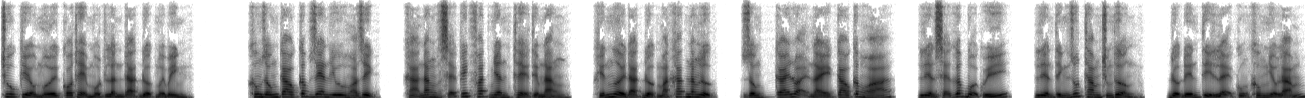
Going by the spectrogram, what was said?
Chu Kiều mới có thể một lần đạt được 10 bình. Không giống cao cấp gen ưu hóa dịch, khả năng sẽ kích phát nhân thể tiềm năng, khiến người đạt được mặt khác năng lực, giống cái loại này cao cấp hóa, liền sẽ gấp bội quý, liền tính rút thăm trúng thưởng, được đến tỷ lệ cũng không nhiều lắm.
